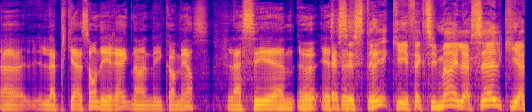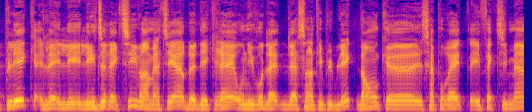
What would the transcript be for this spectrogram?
euh, l'application des règles dans les commerces? La CNESST. SST, qui effectivement est la seule qui applique les, les- les directives en matière de décret au niveau de la, de la santé publique. Donc, euh, ça pourrait être effectivement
